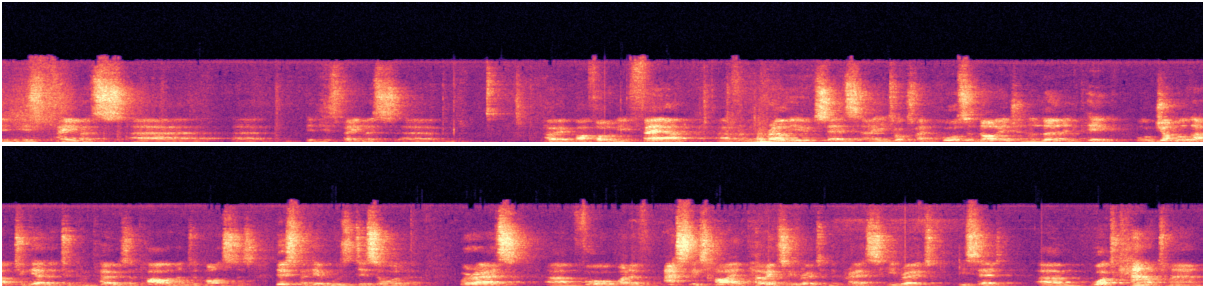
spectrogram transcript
in his famous, uh, um, in his famous um, poem Bartholomew Fair, uh, from the Prelude, says, uh, he talks about the horse of knowledge and the learned pig, all jumbled up together to compose a parliament of monsters. This for him was disorder. Whereas um, for one of Astley's hired poets who wrote in the press, he wrote, he said, um, What cannot man,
